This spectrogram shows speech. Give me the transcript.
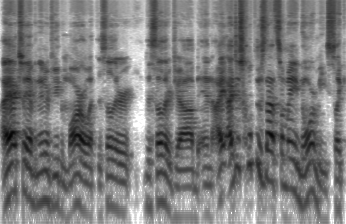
I actually have an interview tomorrow at this other this other job, and I, I just hope there's not so many normies. Like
